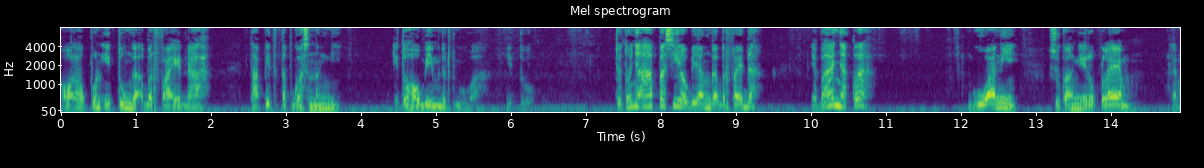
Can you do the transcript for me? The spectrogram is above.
walaupun itu nggak berfaedah tapi tetap gue senengi. Itu hobi menurut gue gitu. Contohnya apa sih hobi yang nggak berfaedah? Ya banyak lah. Gua nih suka ngirup lem lem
